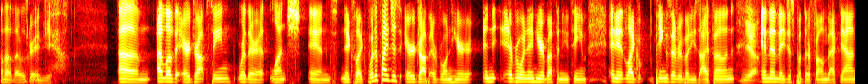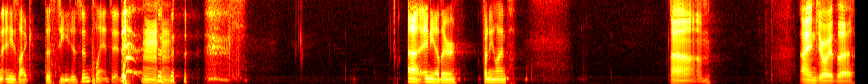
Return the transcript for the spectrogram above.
I thought that was great. yeah. Um, I love the airdrop scene where they're at lunch and Nick's like, "What if I just airdrop everyone here and everyone in here about the new team?" And it like pings everybody's iPhone. Yeah. And then they just put their phone back down, and he's like, "The seed has been planted." uh, any other funny lines? Um, I enjoy the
